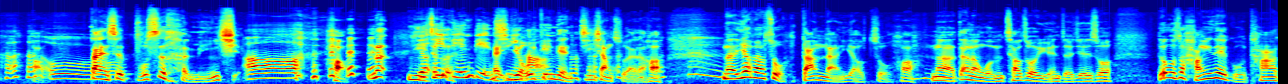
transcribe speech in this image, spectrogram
好，但是不是很明显哦。好，那你 这个有一点点有一点点迹象出来了哈。那要不要做？当然要做哈。那当然，我们操作原则就是说，如果说行业类股它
